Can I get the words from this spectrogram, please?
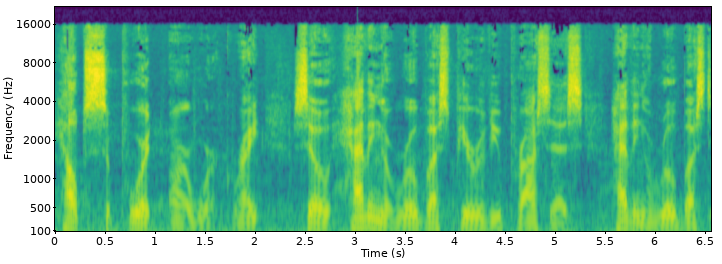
helps support our work, right? So having a robust peer review process, having a robust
